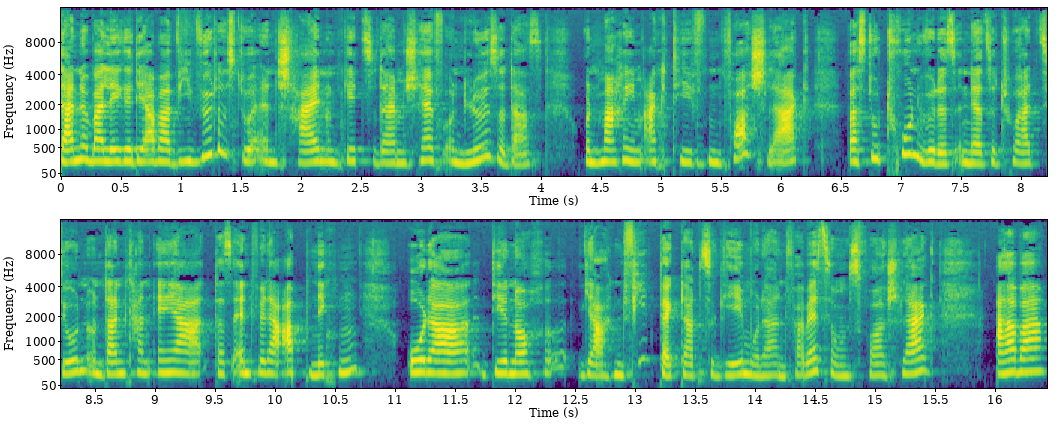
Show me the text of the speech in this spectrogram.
dann überlege dir aber, wie würdest du entscheiden und geh zu deinem Chef und löse das und mache ihm aktiv einen Vorschlag, was du tun würdest in der Situation und dann kann er ja das entweder abnicken oder dir noch ja ein Feedback dazu geben oder einen Verbesserungsvorschlag, aber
